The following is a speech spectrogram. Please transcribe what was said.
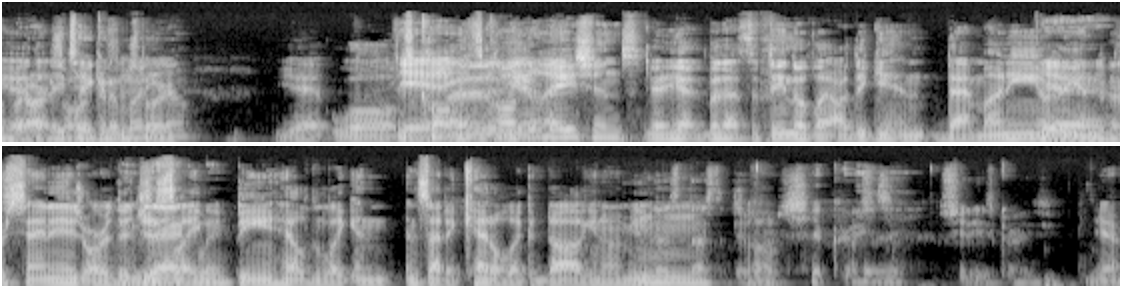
Yeah, but are they a whole taking the different money? Story. Yeah, well, It's Yeah, called, it's uh, called yeah, like- donations. Yeah, yeah, but that's the thing though. Like, are they getting that money? Are they getting the percentage, or they're just like being held like in inside a kettle like a dog? You know what I mean? Mhm. That's, that's the difference. Shit, crazy. Shit is crazy. Yeah,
